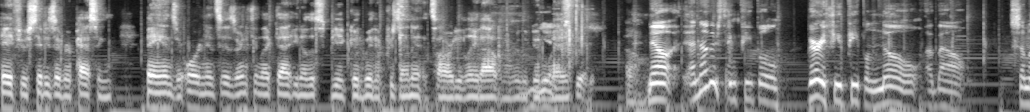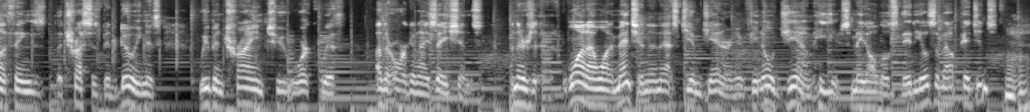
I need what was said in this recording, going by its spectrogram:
hey, if your city's ever passing bans or ordinances or anything like that, you know, this would be a good way to present it. It's already laid out in a really good Yes, way. Um, Now, another thing people, very few people know about some of the things the trust has been doing is we've been trying to work with other organizations. And there's one I want to mention, and that's Jim Jenner. And if you know Jim, he's made all those videos about pigeons. mhm.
